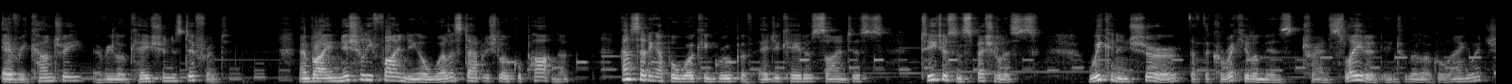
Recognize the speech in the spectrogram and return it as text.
Every country, every location is different. And by initially finding a well-established local partner, and setting up a working group of educators, scientists, teachers and specialists, we can ensure that the curriculum is translated into the local language,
